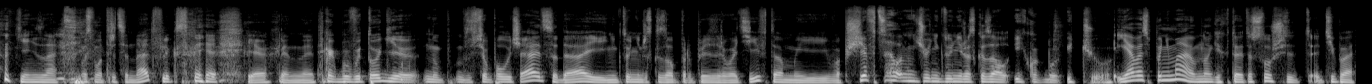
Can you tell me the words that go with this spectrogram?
я не знаю, вы смотрите Netflix, я хрен знает. Как бы в итоге, ну, все получается, да, и никто никто не рассказал про презерватив там, и вообще в целом ничего никто не рассказал. И как бы, и чё? Я вас понимаю, многих, кто это слушает, типа,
